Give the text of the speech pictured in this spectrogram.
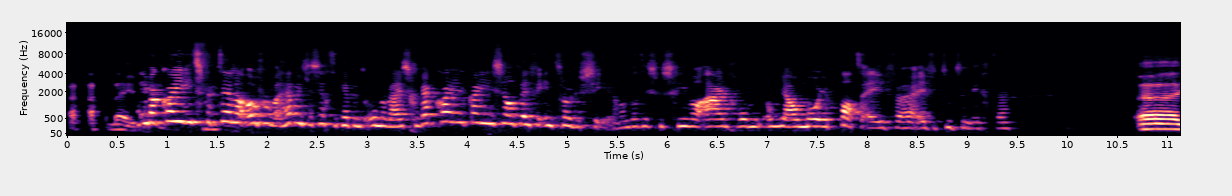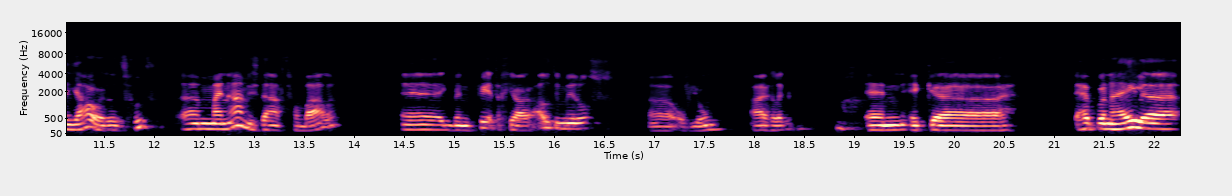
nee. Hey, maar kan je iets vertellen over, hè, want je zegt ik heb in het onderwijs gewerkt, kan je, kan je jezelf even introduceren? Want dat is misschien wel aardig om, om jouw mooie pad even, even toe te lichten. Uh, ja hoor, dat is goed. Uh, mijn naam is David van Balen. Uh, ik ben 40 jaar oud inmiddels, of jong eigenlijk. En ik heb een hele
